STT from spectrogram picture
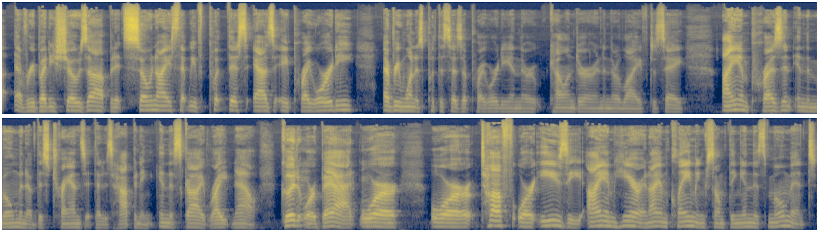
uh, everybody shows up and it's so nice that we've put this as a priority. Everyone has put this as a priority in their calendar and in their life to say, I am present in the moment of this transit that is happening in the sky right now, good or bad, or or tough or easy. I am here and I am claiming something in this moment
